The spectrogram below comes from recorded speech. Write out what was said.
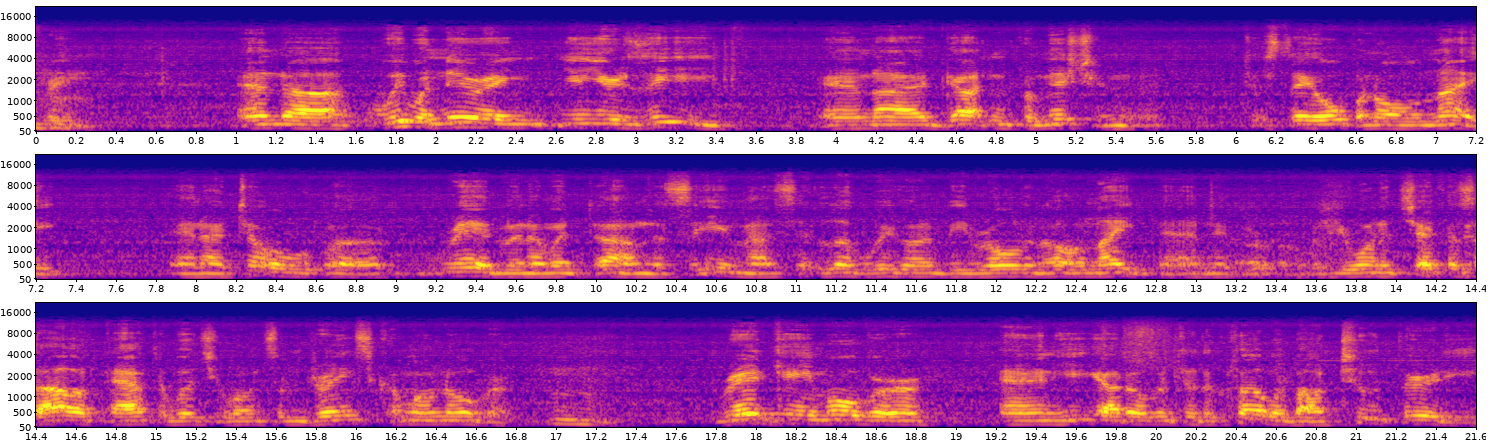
Street. And uh, we were nearing New Year's Eve, and I had gotten permission to stay open all night. And I told uh, Red when I went down to see him, I said, look, we're going to be rolling all night, man. If you, if you want to check us out afterwards, you want some drinks, come on over. Red came over and he got over to the club about 2.30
